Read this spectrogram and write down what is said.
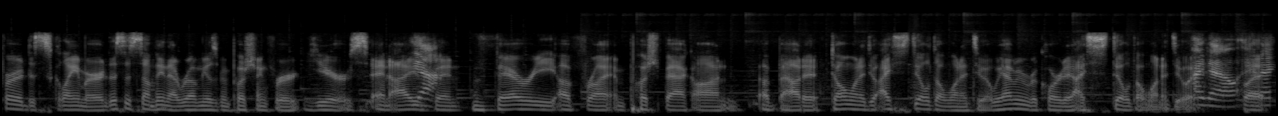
for a disclaimer, this is something that Romeo's been pushing for years, and I've Yeah. been very upfront and pushed back on ab- about it. Don't want to do it. I still don't want to do it. We haven't recorded it. I still don't want to do it. I know. But- and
